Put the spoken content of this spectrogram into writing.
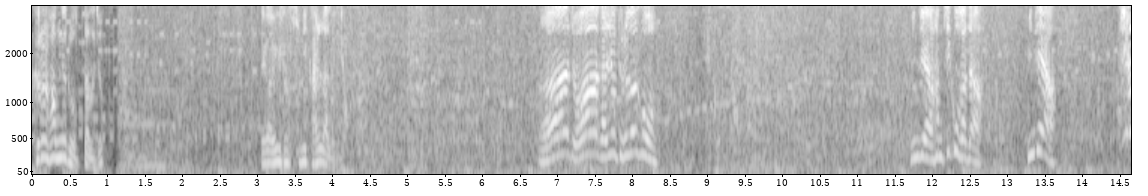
그럴 확률은 없다 그죠? 내가 여기서 순위 갈라 그냥 아 좋아 갈려 들어가고 민재야 함 찍고 가자. 민재야! 찍어!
